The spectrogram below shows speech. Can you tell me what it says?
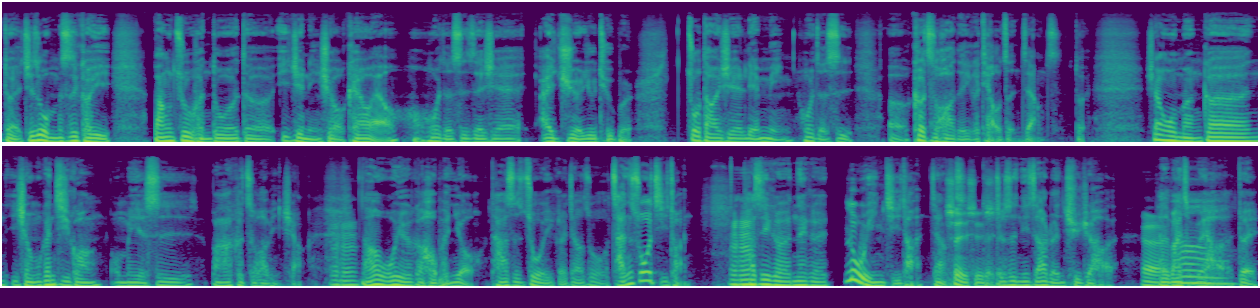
对，其实我们是可以帮助很多的意见领袖 KOL 或者是这些 IG 的 YouTuber 做到一些联名或者是呃客制化的一个调整，这样子。对。像我们跟以前我们跟极光，我们也是帮他客制化品相。嗯、然后我有一个好朋友，他是做一个叫做禅说集团，嗯、他是一个那个露营集团，这样子。是是是，就是你只要人去就好了，嗯、他就帮你准备好了。对。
